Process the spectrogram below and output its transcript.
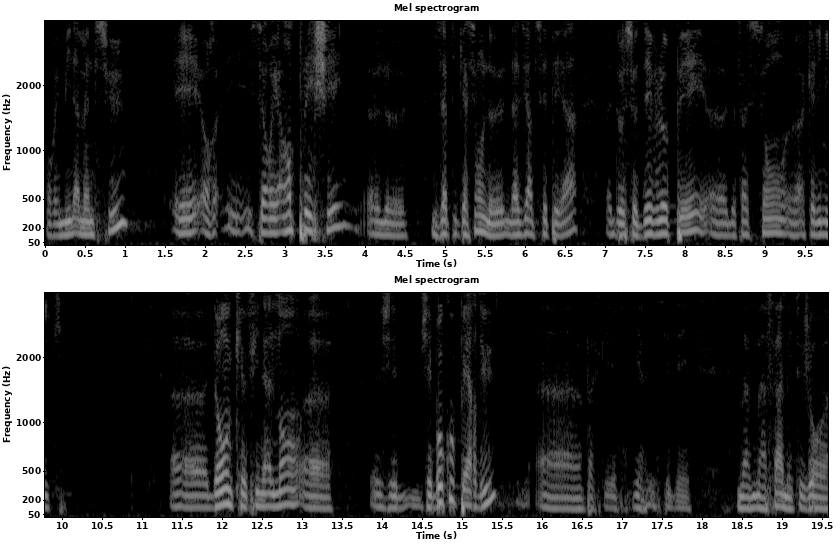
auraient, mis la main dessus et, ça aurait empêché euh, les applications, le laser de CPA, de se développer euh, de façon académique. donc finalement, j'ai beaucoup perdu parce que ma, ma, femme est toujours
